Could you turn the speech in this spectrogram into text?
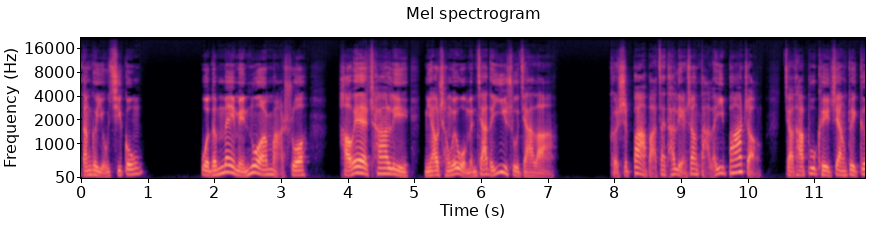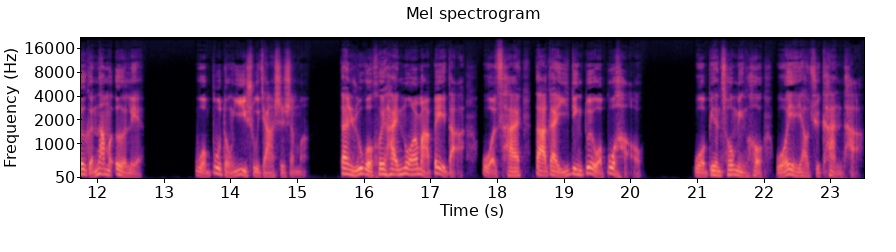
当个油漆工。我的妹妹诺尔玛说：“好耶，查理，你要成为我们家的艺术家了。”可是爸爸在他脸上打了一巴掌，叫他不可以这样对哥哥那么恶劣。我不懂艺术家是什么。但如果会害诺尔玛被打，我猜大概一定对我不好。我变聪明后，我也要去看他。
